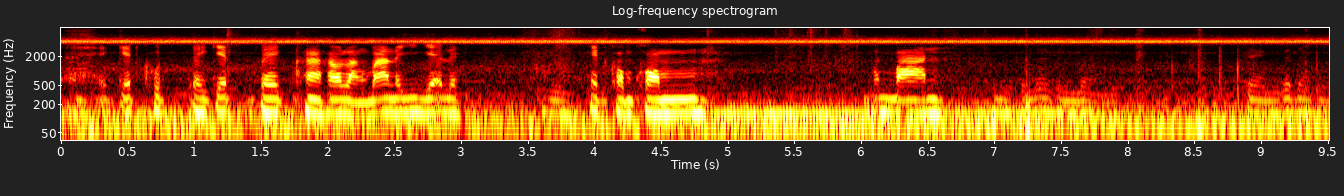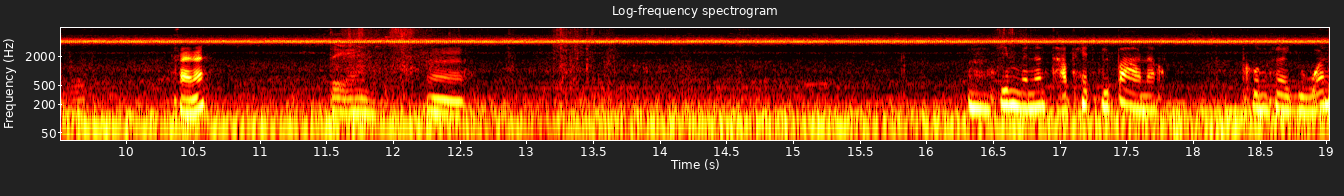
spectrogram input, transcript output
ไอ้ เก็ตขุดไอ้เก็ตไปหาเขาวหลังบ้านได้เยอะแยะเลย เห็ดคอมคอมบานมันก็ได้เป็นแบบแตงก็ได้เป็นแบบๆใครนะแตงอืมอืมจิ้มไปนั้นทับเห็ดหรือเปล่านะ คุณเคยยวน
